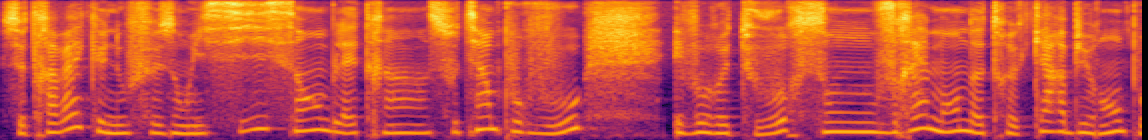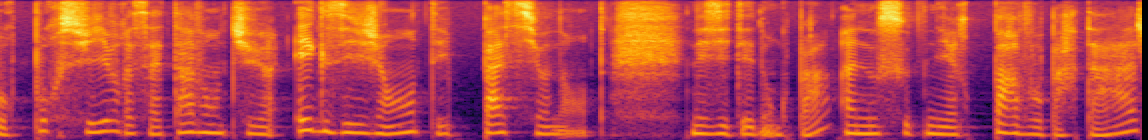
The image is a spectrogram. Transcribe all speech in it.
Ce travail que nous faisons ici semble être un soutien pour vous et vos retours sont vraiment notre carburant pour poursuivre cette aventure exigeante et passionnante. N'hésitez donc pas à nous soutenir par vos partages,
